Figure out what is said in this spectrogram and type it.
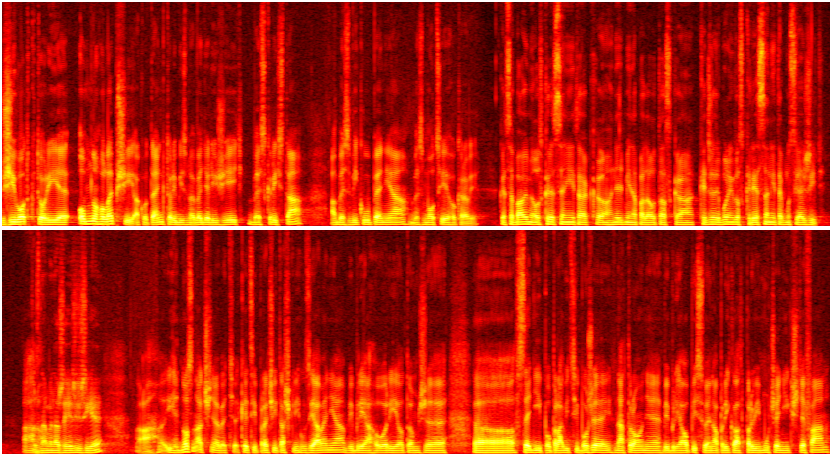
život, ktorý je o mnoho lepší ako ten, ktorý by sme vedeli žiť bez Krista a bez vykúpenia, bez moci jeho krvi. Keď sa bavíme o skriesení, tak eh, hneď mi napadá otázka, keďže bol niekto skriesený, tak musí aj žiť. Áno. To znamená, že Ježiš je a jednoznačne, veď keď si prečítaš knihu Zjavenia, Biblia hovorí o tom, že e, sedí po pravici Božej na tróne. Biblia opisuje napríklad prvý mučeník Štefán,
